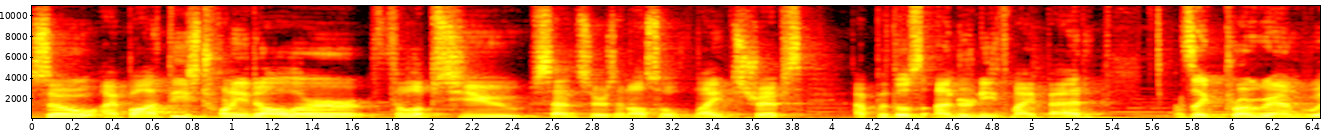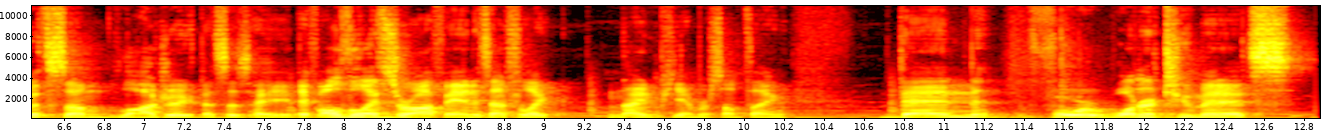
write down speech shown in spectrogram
So I bought these $20 Philips Hue sensors and also light strips. I put those underneath my bed. It's like programmed with some logic that says, hey, if all the lights are off and it's after like 9 p.m. or something, then for one or two minutes,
